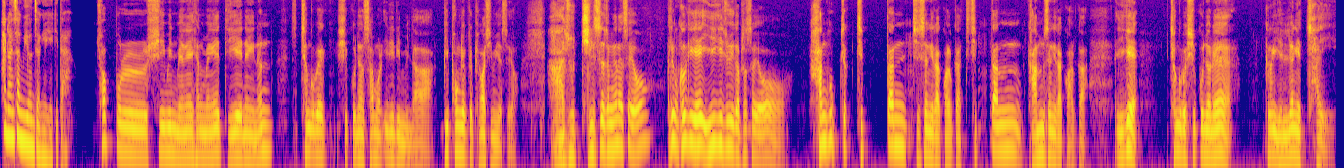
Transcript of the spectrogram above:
한환상 위원장의 얘기다. 촛불 시민 명예혁명의 DNA는 1919년 3월 1일입니다. 비폭력적 평화시위였어요. 아주 질서정연했어요. 그리고 거기에 이기주의가 없었어요. 한국적 집단 지성이라고 할까, 집단 감성이라고 할까. 이게 1919년에 그 연령의 차이,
